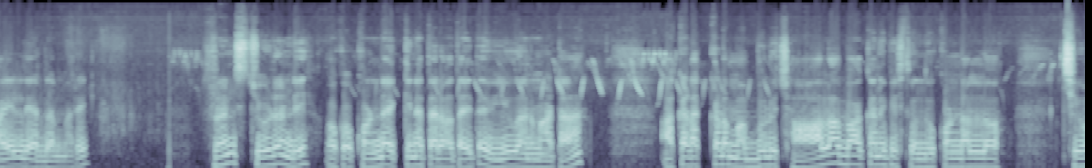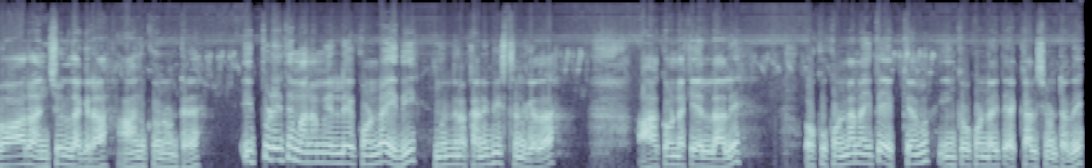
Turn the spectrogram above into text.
బయలుదేరదాం మరి. ఫ్రెండ్స్ చూడండి. ఒక కొండ ఎక్కిన తర్వాత అయితే వ్యూ అనమాట అక్కడక్కడ మబ్బులు చాలా బాగా కనిపిస్తుంది. కొండల్లో చివారు అంచుల దగ్గర ఆనుకొని ఉంటే. ఇప్పుడైతే మనం వెళ్ళే కొండ ఇది. ముందున కనిపిస్తుంది కదా. ఆ కొండకి వెళ్ళాలి. ఒక కొండనైతే ఎక్కాము ఇంకో కొండ అయితే ఎక్కాల్సి ఉంటుంది.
